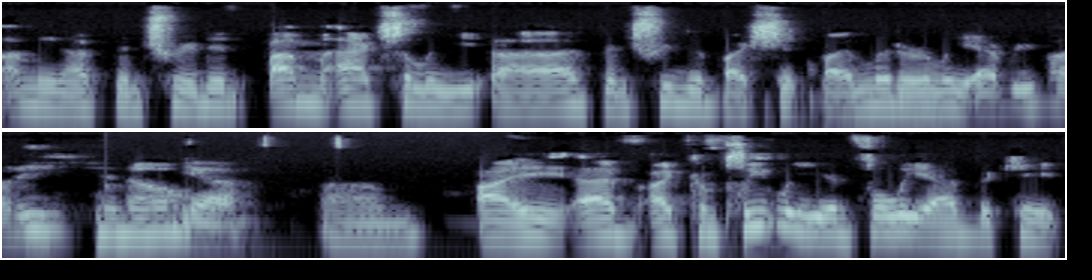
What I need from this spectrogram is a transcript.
I mean, I've been treated, I'm actually, uh, I've been treated by shit by literally everybody, you know? yeah, Um, I, ad- I completely and fully advocate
